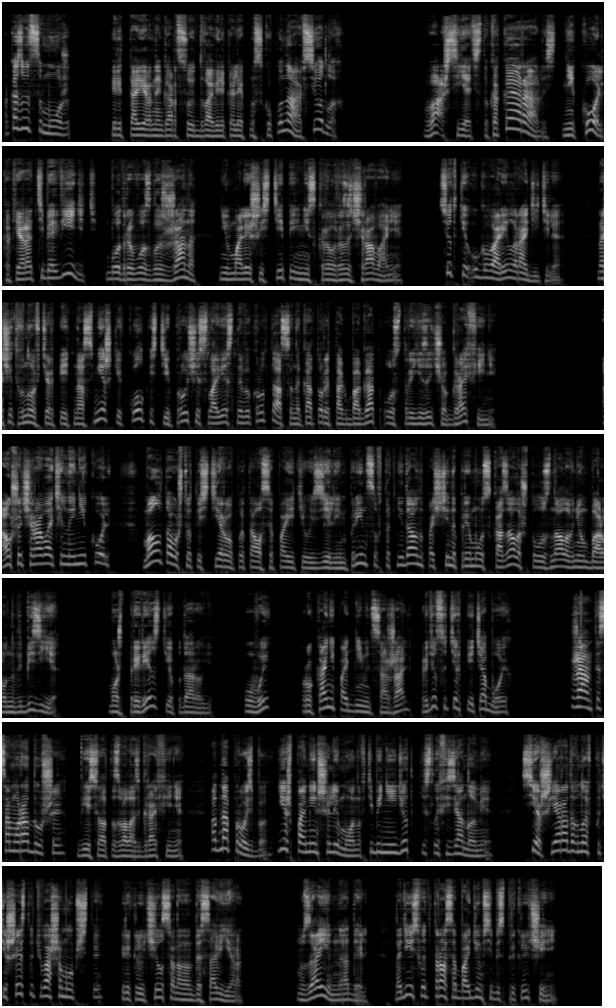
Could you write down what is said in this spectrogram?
Оказывается, может. Перед таверной горцуют два великолепных скукуна, а в седлах «Ваше сиятельство, какая радость! Николь, как я рад тебя видеть!» Бодрый возглас Жана ни в малейшей степени не скрыл разочарования. Все-таки уговорил родителя. Значит, вновь терпеть насмешки, колкости и прочие словесные выкрутасы, на которые так богат острый язычок графини. А уж очаровательный Николь, мало того, что ты стерва пытался поить его зельем принцев, так недавно почти напрямую сказала, что узнала в нем барона де Безье. Может, прирезать ее по дороге? Увы, рука не поднимется, а жаль, придется терпеть обоих. «Жан, ты само радушие», — весело отозвалась графиня. Одна просьба. Ешь поменьше лимонов, тебе не идет кислая физиономия. Серж, я рада вновь путешествовать в вашем обществе. Переключился она на де Савьера. Взаимно, Адель. Надеюсь, в этот раз обойдемся без приключений.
